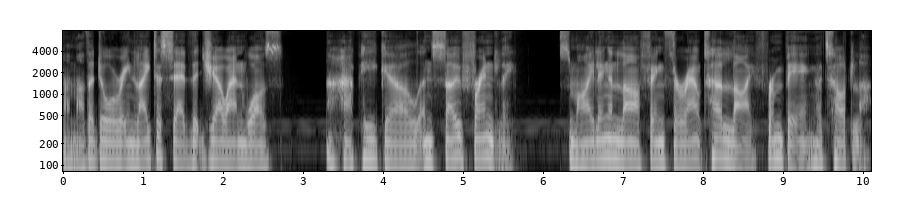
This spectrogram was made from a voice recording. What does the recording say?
Her mother Doreen later said that Joanne was a happy girl and so friendly, smiling and laughing throughout her life from being a toddler.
